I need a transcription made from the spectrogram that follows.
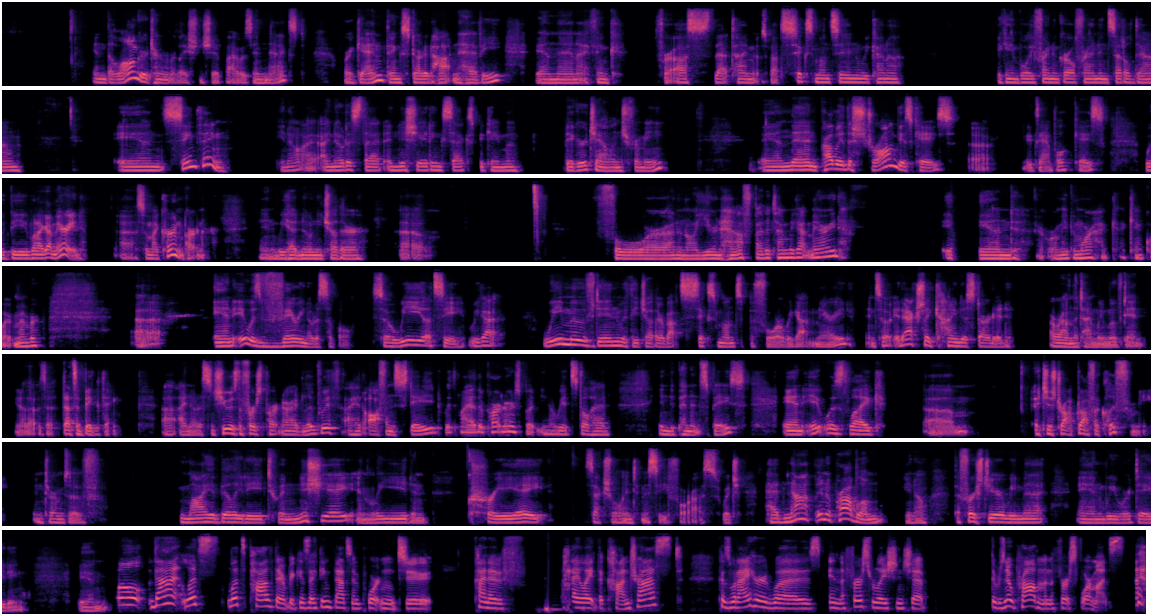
in the longer term relationship I was in next, where again, things started hot and heavy. And then I think for us that time, it was about six months in, we kind of became boyfriend and girlfriend and settled down. And same thing, you know, I, I noticed that initiating sex became a bigger challenge for me. And then probably the strongest case, uh, example case would be when I got married. Uh, so my current partner, and we had known each other uh, for I don't know a year and a half by the time we got married, and or maybe more. I, I can't quite remember. Uh, and it was very noticeable. So we let's see, we got we moved in with each other about six months before we got married, and so it actually kind of started around the time we moved in. You know, that was a that's a big thing. Uh, I noticed, and she was the first partner I'd lived with. I had often stayed with my other partners, but you know, we had still had independent space, and it was like um, it just dropped off a cliff for me in terms of my ability to initiate and lead and create sexual intimacy for us, which had not been a problem. You know, the first year we met and we were dating. And well that let's let's pause there because i think that's important to kind of highlight the contrast. Because what i heard was in the first relationship there was no problem in the first four months.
